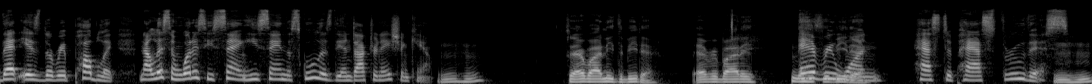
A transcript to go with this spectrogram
that is the republic. Now, listen, what is he saying? He's saying the school is the indoctrination camp. Mm-hmm. So everybody needs to be there. Everybody. Everyone has to pass through this. Mm-hmm.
